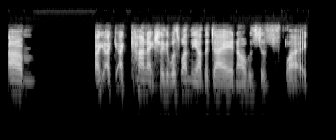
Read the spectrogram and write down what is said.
um, I, I, I can't actually. There was one the other day, and I was just like,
